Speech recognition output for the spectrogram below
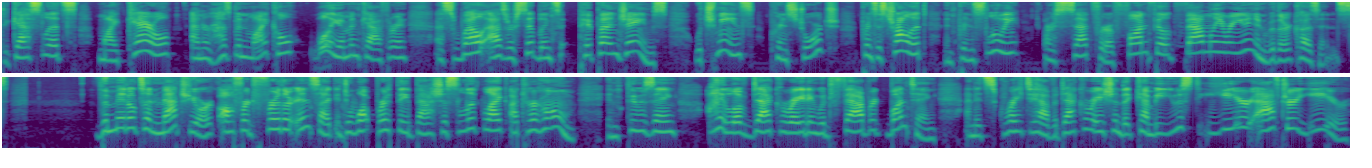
The guest lists Mike Carole and her husband Michael, William, and Catherine, as well as her siblings Pippa and James, which means Prince George, Princess Charlotte, and Prince Louis are set for a fun filled family reunion with their cousins. The Middleton matriarch offered further insight into what birthday bashes look like at her home, enthusing, I love decorating with fabric bunting, and it's great to have a decoration that can be used year after year.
